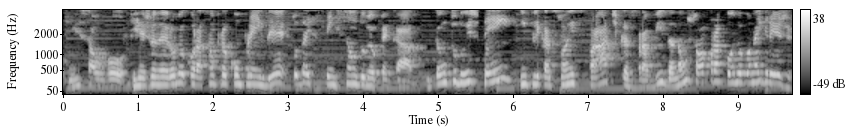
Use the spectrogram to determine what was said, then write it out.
que me salvou, que regenerou meu coração para eu compreender toda a extensão do meu pecado? Então tudo isso tem implicações práticas para a vida, não só para quando eu vou na igreja,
